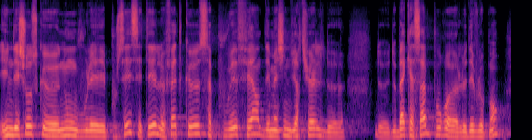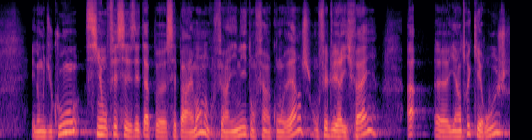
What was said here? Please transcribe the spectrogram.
Et une des choses que nous on voulait pousser, c'était le fait que ça pouvait faire des machines virtuelles de, bac à sable pour euh, le développement. Et donc du coup, si on fait ces étapes euh, séparément, donc on fait un init, on fait un converge, on fait le verify, ah, il y a un truc qui est rouge,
